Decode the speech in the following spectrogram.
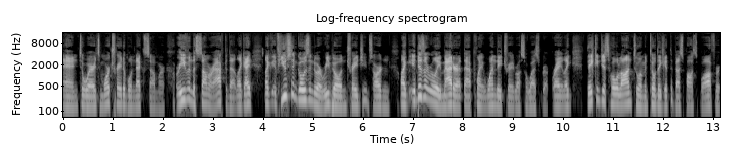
and to where it's more tradable next summer or even the summer after that. Like I like if Houston goes into a rebuild and trade James Harden, like it doesn't really matter at that point when they trade Russell Westbrook, right? Like they can just hold on to him until they get the best possible offer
